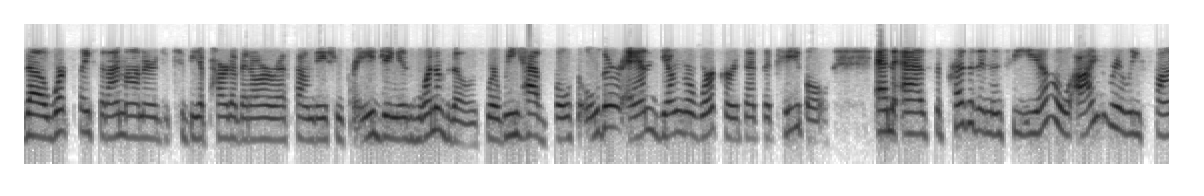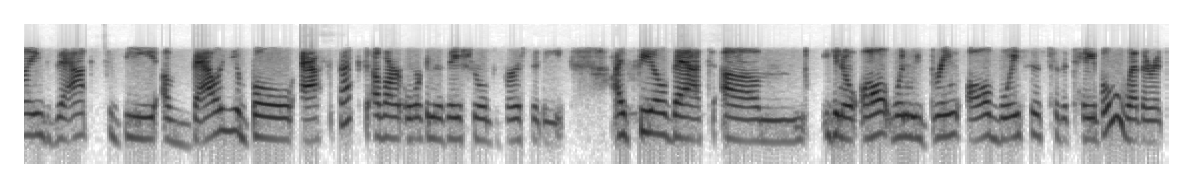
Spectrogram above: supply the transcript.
The workplace that I'm honored to be a part of at RRF Foundation for Aging is one of those where we have both older and younger workers at the table. And as the president and CEO, I really find that to be a valuable aspect of our organizational diversity. I feel that, um, you know, all, when we bring all voices to the table, whether it's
